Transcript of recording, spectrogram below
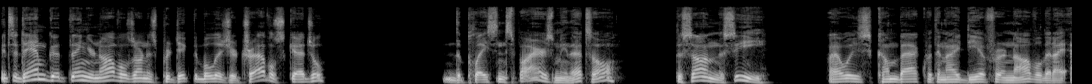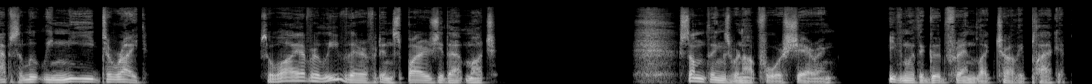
It's a damn good thing your novels aren't as predictable as your travel schedule. The place inspires me, that's all. The sun, the sea. I always come back with an idea for a novel that I absolutely need to write. So why ever leave there if it inspires you that much? Some things were not for sharing, even with a good friend like Charlie Plackett.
